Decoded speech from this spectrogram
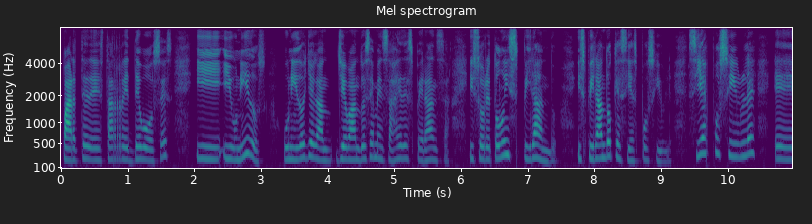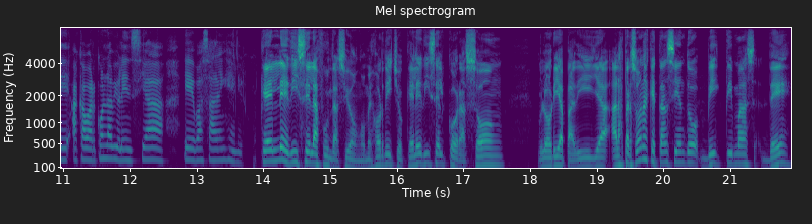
parte de esta red de voces y, y unidos unidos llegando, llevando ese mensaje de esperanza y sobre todo inspirando, inspirando que sí es posible. Sí es posible eh, acabar con la violencia eh, basada en género. ¿Qué le dice la fundación, o mejor dicho, qué le dice el corazón, Gloria Padilla, a las personas que están siendo víctimas de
